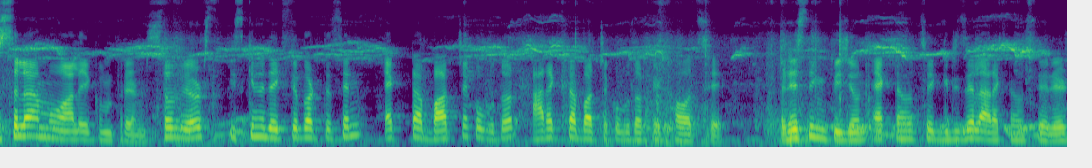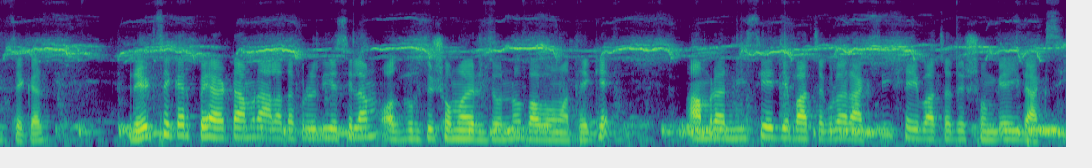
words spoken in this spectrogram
আসসালামু আলাইকুম ফ্রেন্ডস সো ভিউয়ার্স স্ক্রিনে দেখতে পারতেছেন, একটা বাচ্চা কবুতর আরেকটা বাচ্চা কবুতরকে খাওয়াচ্ছে। রেসিং পিজন একটা হচ্ছে গ্রিজেল আর একটা হচ্ছে রেড সেকার রেড সেকার পেয়ারটা আমরা আলাদা করে দিয়েছিলাম অল্প কিছু সময়ের জন্য বাবা মা থেকে। আমরা নিচে যে বাচ্চাগুলো রাখছি, সেই বাচ্চাদের সঙ্গেই রাখছি।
